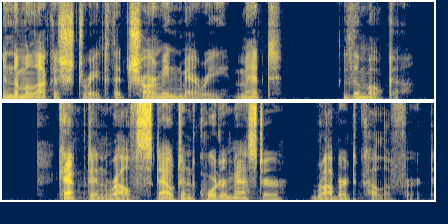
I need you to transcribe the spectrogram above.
in the Malacca Strait, that Charming Mary met the Mocha. Captain Ralph Stout and Quartermaster Robert Culliford.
